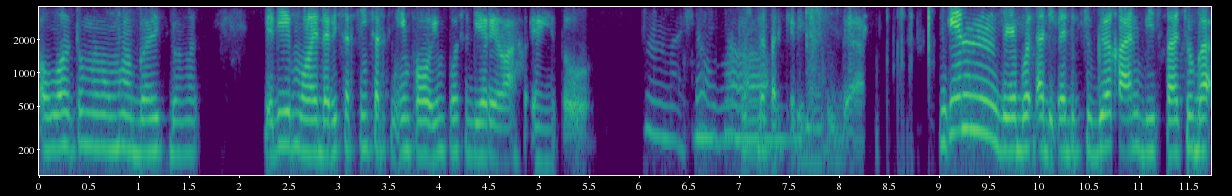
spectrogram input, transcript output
Allah tuh memang maha baik banget jadi mulai dari searching searching info info sendiri lah yang itu Hmm, Allah. Terus dapat kiriman juga. Mungkin ya buat adik-adik juga kan bisa coba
